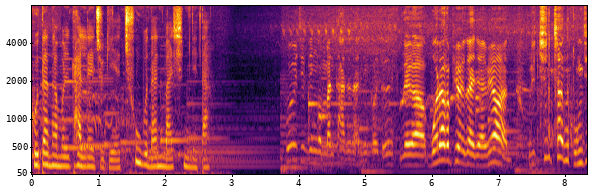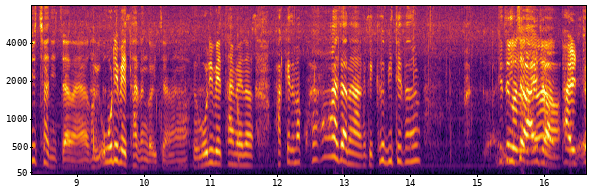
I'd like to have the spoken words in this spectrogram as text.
고단함을 달래주기에 충분한 맛입니다. 보여지는 것만 다는 아니거든. 내가 뭐라고 표현하냐면 우리 춘천 공지천 있잖아요. 거기 오리배 타는 거 있잖아. 그 오리배 타면은 밖에서 막 고요하잖아. 근데 그 밑에서는 그죠, 있죠. 알죠. 발- 예.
